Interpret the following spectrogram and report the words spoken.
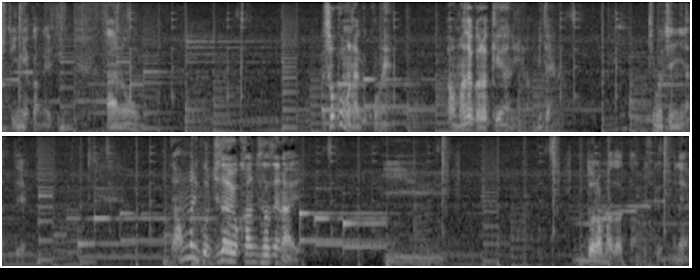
ちょっと意味わかんないですけどあのそこもなんかこうねあまだガラケーやねんやみたいな気持ちになってであんまりこう時代を感じさせないドラマだったんですけどもね。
